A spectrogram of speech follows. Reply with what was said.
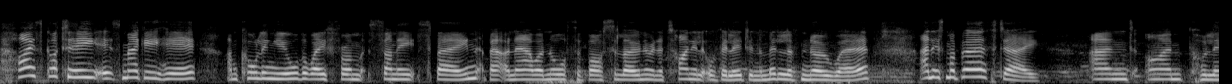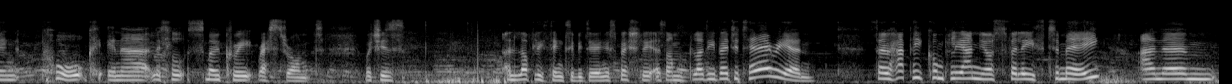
Hi Scotty, it's Maggie here. I'm calling you all the way from sunny Spain, about an hour north of Barcelona in a tiny little village in the middle of nowhere. And it's my birthday. And I'm pulling pork in a little smokery restaurant, which is a lovely thing to be doing, especially as I'm a bloody vegetarian. So happy cumpleaños feliz to me, and um,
